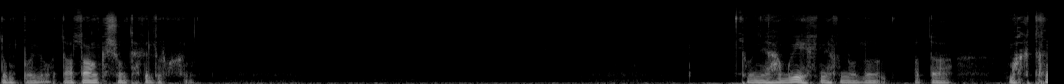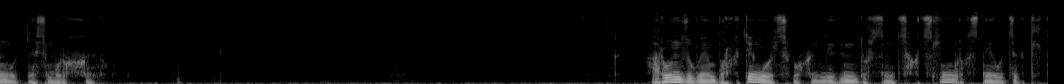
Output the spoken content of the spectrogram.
дүмп буюу 7 гишүүн тахил өргөх нь. Түүний хамгийн ихнийх нь бол одоо магтхан үднээс мөрөх нь. Харун зүгийн бурхтын үйлс бүхэн нэгэн дүрсэн цогцлон ургасны үзэгдэлд.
